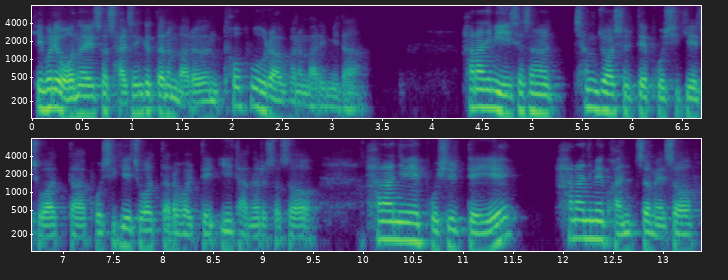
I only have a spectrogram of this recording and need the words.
히브리 원어에서 잘생겼다는 말은 토부라고 하는 말입니다. 하나님이 이 세상을 창조하실 때 보시기에 좋았다, 보시기에 좋았다라고 할 때 이 단어를 써서 하나님의 보실 때에 하나님의 관점에서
